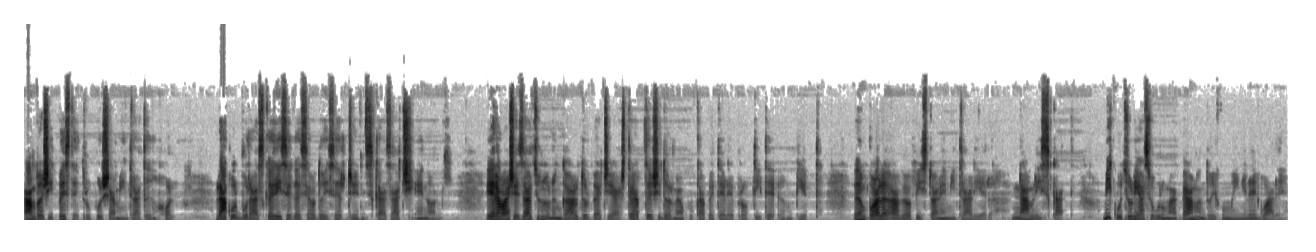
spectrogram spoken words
Am pășit peste trupuri și am intrat în hol. La culbura scării se găseau doi sergenți cazaci enormi. Erau așezați unul lângă altul pe aceeași treaptă și dormeau cu capetele proptite în piept. În poală aveau pistoale mitralieră. N-am riscat. Micuțul i-a sugrumat pe amândoi cu mâinile goale.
